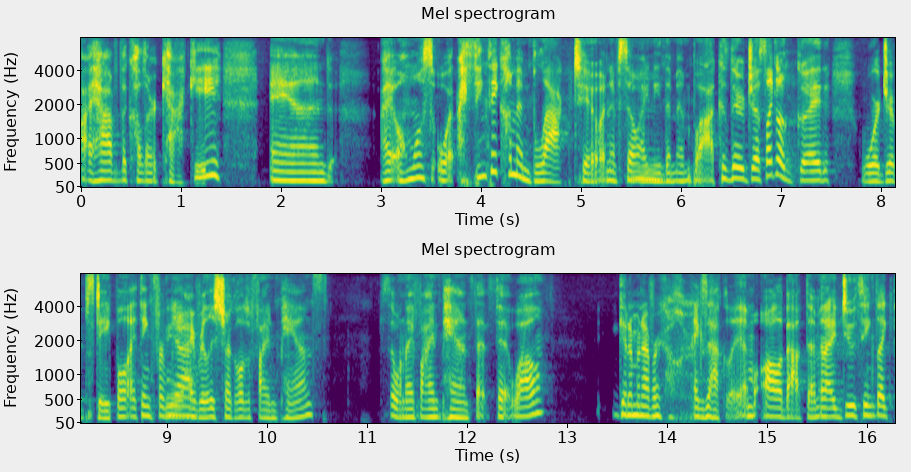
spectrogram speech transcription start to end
I have the color khaki, and I almost I think they come in black too. And if so, I Mm. need them in black because they're just like a good wardrobe staple. I think for me, Yeah. I really struggle to find pants. So when I find pants that fit well, Get them in every color. exactly, I'm all about them. And I do think like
